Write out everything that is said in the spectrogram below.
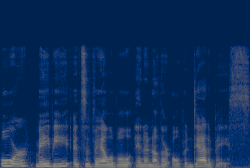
or maybe it's available in another open database.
